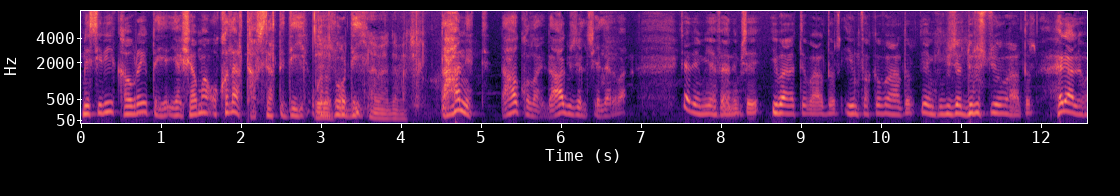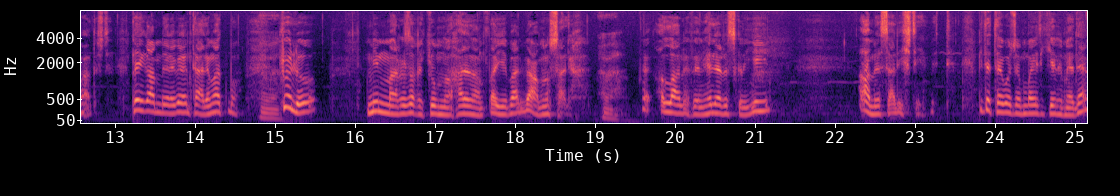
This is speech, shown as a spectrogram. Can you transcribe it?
meseleyi kavrayıp da yaşama o kadar tafsilatlı değil. O kadar Değil. zor değil. Evet evet. Daha net, daha kolay, daha güzel şeyler var. İşte diyelim ki efendim işte ibadeti vardır, infakı vardır, diyelim ki güzel dürüstlüğü vardır, helali vardır işte. Peygambere veren talimat bu. Evet. Külü mimma rızakakumlu halalan tayyiban ve amelu salih. Evet. Allah'ın efendim helal rızkını yiyin, amel salih işleyin bitti. Bir de tabi hocam bu ayet-i kerimede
